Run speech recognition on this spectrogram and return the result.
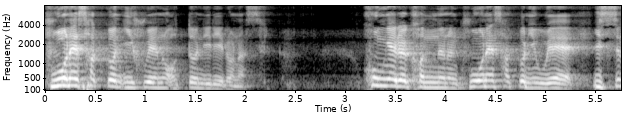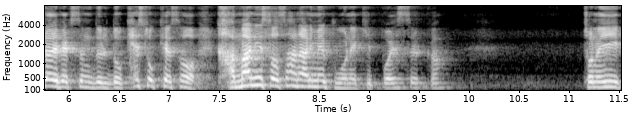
구원의 사건 이후에는 어떤 일이 일어났을까? 홍해를 건너는 구원의 사건 이후에 이스라엘 백성들도 계속해서 가만히 서서 하나님의 구원에 기뻐했을까? 저는 이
